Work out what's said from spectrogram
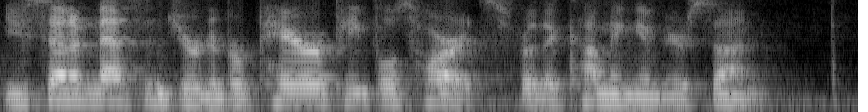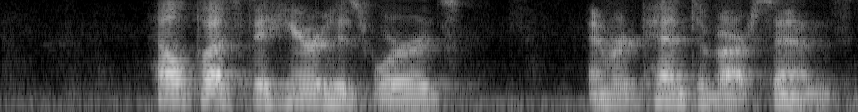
you sent a messenger to prepare people's hearts for the coming of your Son. Help us to hear his words and repent of our sins,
